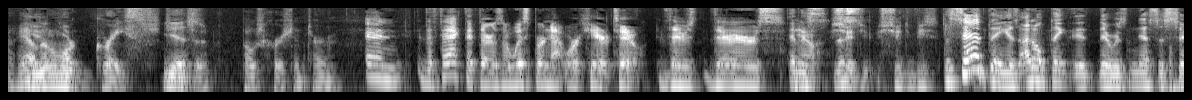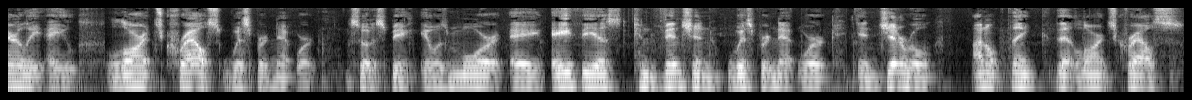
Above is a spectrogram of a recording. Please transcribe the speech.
but yeah, a you- little you- more grace. To Yes. post-Christian term. And the fact that there's a whisper network here too. There's there's And you this- know, this- should you, should you be The sad thing is, I don't think it, there was necessarily a Lawrence Krauss whisper network, so to speak. It was more a atheist convention whisper network in general. I don't think that Lawrence Krauss,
